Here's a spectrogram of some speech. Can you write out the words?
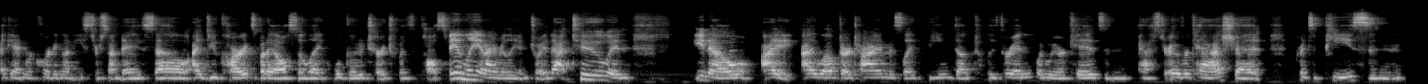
again recording on Easter Sunday. So I do cards, but I also like will go to church with Paul's family and I really enjoy that too. And, you know, I I loved our time as like being dunked Lutheran when we were kids and Pastor Overcash at Prince of Peace and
